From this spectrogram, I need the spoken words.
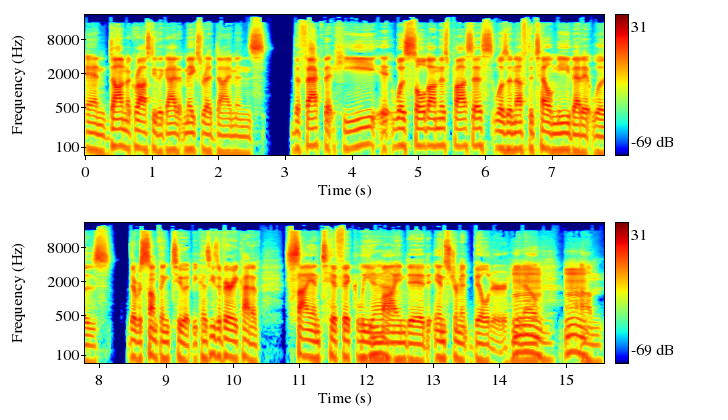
and Don MacRostie, the guy that makes red diamonds, the fact that he was sold on this process was enough to tell me that it was there was something to it because he's a very kind of scientifically yeah. minded instrument builder, you mm, know. Mm. Um,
